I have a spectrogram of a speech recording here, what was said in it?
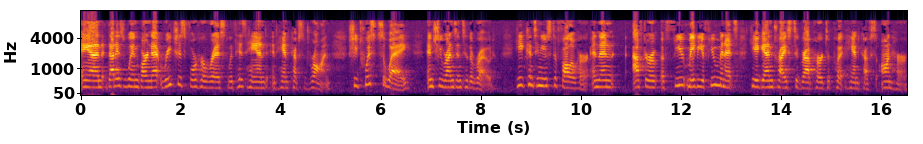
And that is when Barnett reaches for her wrist with his hand and handcuffs drawn. She twists away, and she runs into the road. He continues to follow her. And then after a few maybe a few minutes, he again tries to grab her to put handcuffs on her.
